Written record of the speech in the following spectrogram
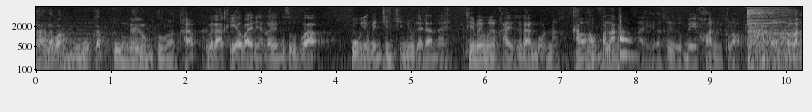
สานระหว่างหมูกับกุ้งได้ลงตัว ครับเวลาเคี้ยวไปเนี่ยเรายังรู้สึกว่ากุ้งยังเป็นชิ้นๆอยู่เลยด้านใน ที่ไม่เหมือนใครคือด้านบนเนาะครับเขาเอาผมฝรั่งมาใส่ก็คือเบคอนกรอบฝรั่ง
